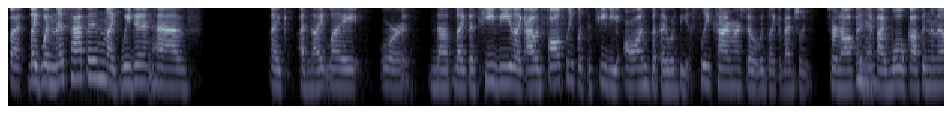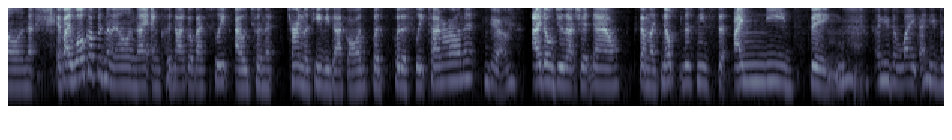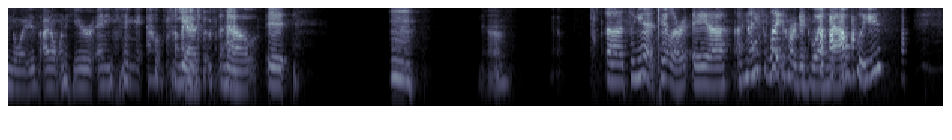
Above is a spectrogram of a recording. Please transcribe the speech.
But like when this happened, like we didn't have like a nightlight or not like the TV. Like I would fall asleep with the TV on, but there would be a sleep timer, so it would like eventually turn off. And if I woke up in the middle of the night, if I woke up in the middle of the night and could not go back to sleep, I would turn the turn the TV back on, but put a sleep timer on it. yeah. I don't do that shit now because I'm like, nope, this needs to. I need things. I need the light, I need the noise. I don't want to hear anything outside yes, of that. no, it. Mm. Yeah. Uh, so yeah, Taylor, a uh, a nice lighthearted one now, please.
